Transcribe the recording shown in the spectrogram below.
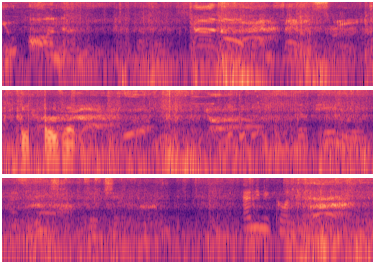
You honor me. Come out and face me. Close it. The payload has reached the checkpoint. Enemy contact.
